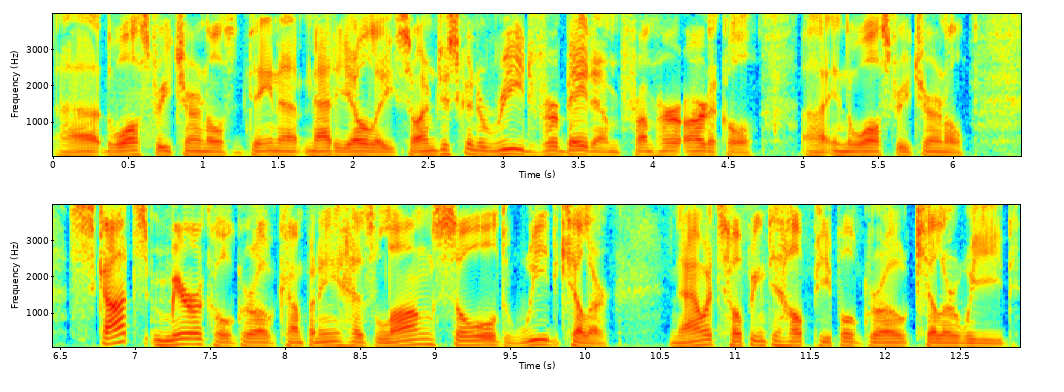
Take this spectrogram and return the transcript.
uh, the Wall Street Journal's Dana Mattioli, so I'm just going to read verbatim from her article uh, in the Wall Street Journal. Scotts Miracle-Gro Company has long sold weed killer. Now it's hoping to help people grow killer weed.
